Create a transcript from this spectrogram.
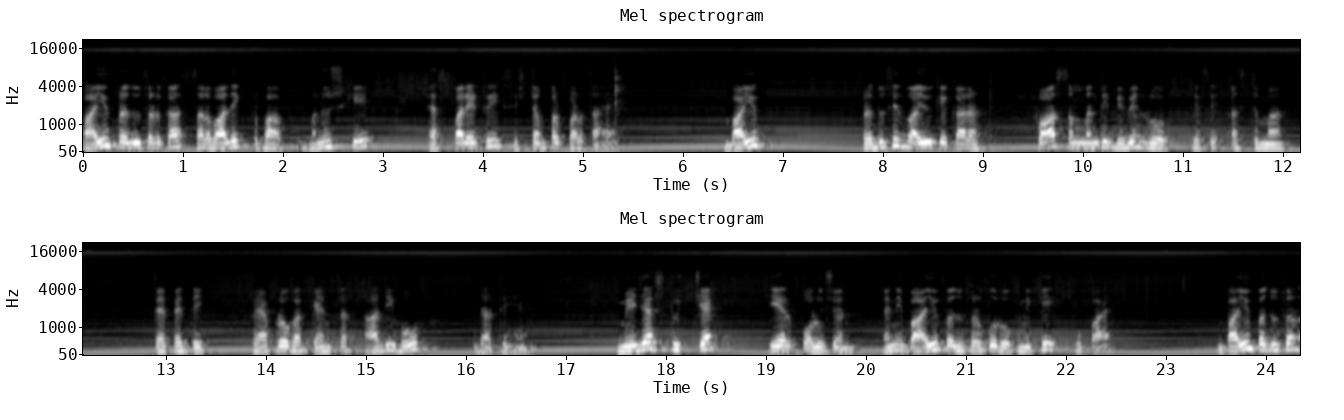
वायु प्रदूषण का सर्वाधिक प्रभाव मनुष्य के रेस्पिरेटरी सिस्टम पर पड़ता है। वायु, प्रदूषित वायु के कारण श्वास संबंधी विभिन्न रोग जैसे अस्थमा टैपेटिक फेफड़ों का कैंसर आदि हो जाते हैं। Measures to check air pollution यानी वायु प्रदूषण को रोकने के उपाय। वायु प्रदूषण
